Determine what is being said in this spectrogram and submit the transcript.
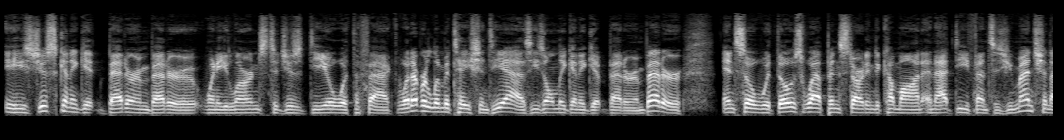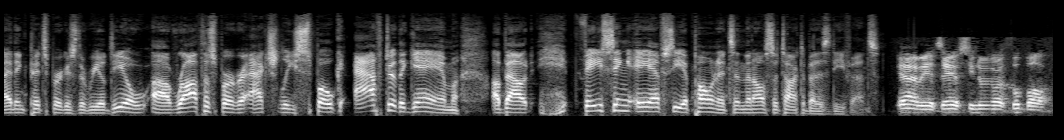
he's just going to get better and better when he learns to just deal with the fact, whatever limitations he has, he's only going to get better and better. And so, with those weapons starting to come on and that defense, as you mentioned, I think Pittsburgh is the real deal. Uh, Roethlisberger actually spoke after the game about facing AFC opponents and then also talked about his defense. Yeah, I mean it's AFC North football.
